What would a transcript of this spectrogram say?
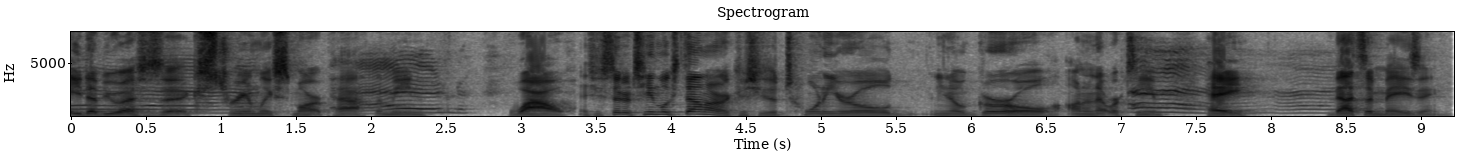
AWS is an extremely smart path. I mean. Wow. And she said her team looks down on her because she's a 20 year old, you know, girl on a network team. Hey, that's amazing.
